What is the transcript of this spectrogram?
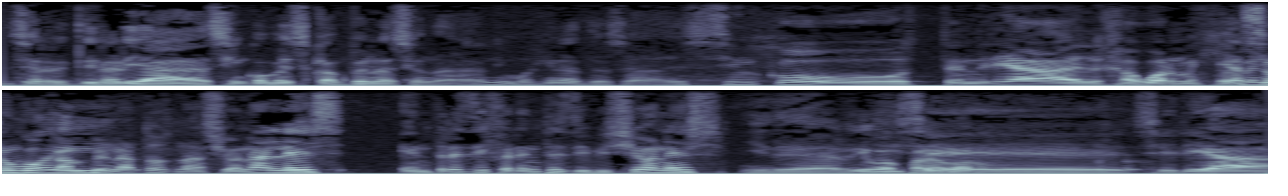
se retiraría cinco veces campeón nacional, imagínate, o sea, es... cinco tendría el Jaguar Mejía También cinco ahí- campeonatos nacionales en tres diferentes divisiones y de arriba y para se, abajo. se iría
